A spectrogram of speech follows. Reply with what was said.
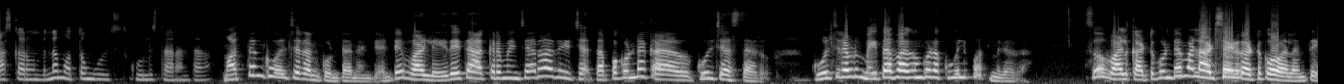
ఆస్కారం ఉంటుందా? మొత్తం కూల్చి కూలుస్తారంటారా? మొత్తం కూల్చరు అనుకుంటానండి అంటే వాళ్ళు ఏదైతే ఆక్రమించారో అది తప్పకుండా కూల్చేస్తారు. కూల్చినప్పుడు మిగతా భాగం కూడా కూలిపోతుంది కదా. సో వాళ్ళు కట్టుకుంటే మళ్ళీ అటు సైడ్ కట్టుకోవాలి అంతే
